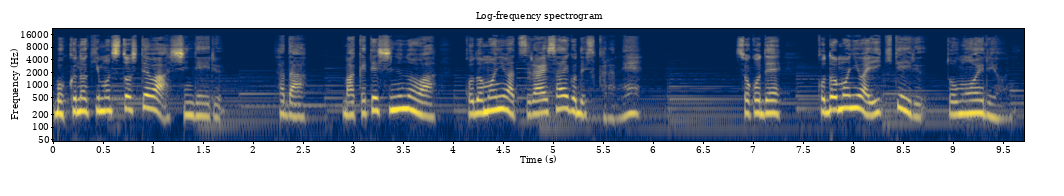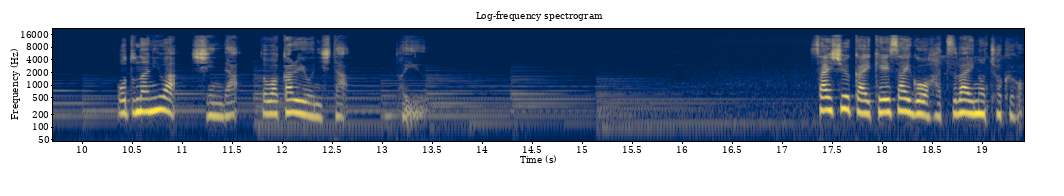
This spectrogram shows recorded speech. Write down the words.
僕の気持ちとしては死んでいる。ただ、負けて死ぬのは子供には辛い最後ですからね。そこで子供には生きていると思えるように、大人には死んだとわかるようにしたという。最終回掲載号発売の直後、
